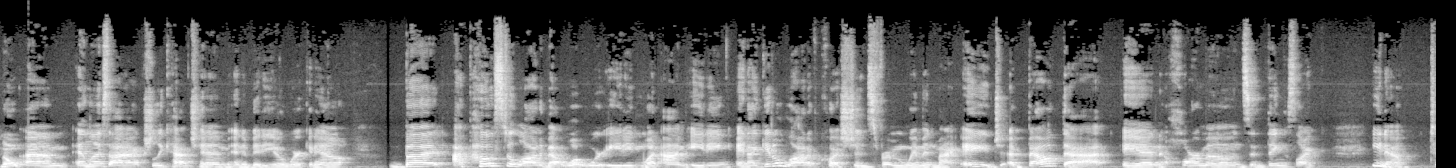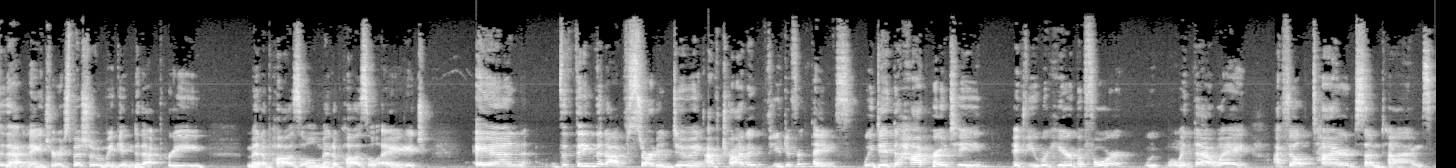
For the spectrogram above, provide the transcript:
Nope. um, unless I actually catch him in a video working out. But I post a lot about what we're eating, what I'm eating, and I get a lot of questions from women my age about that and hormones and things like, you know, to that nature, especially when we get into that pre menopausal, menopausal age. And the thing that I've started doing, I've tried a few different things. We did the high protein. If you were here before, we we went that way. I felt tired sometimes.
